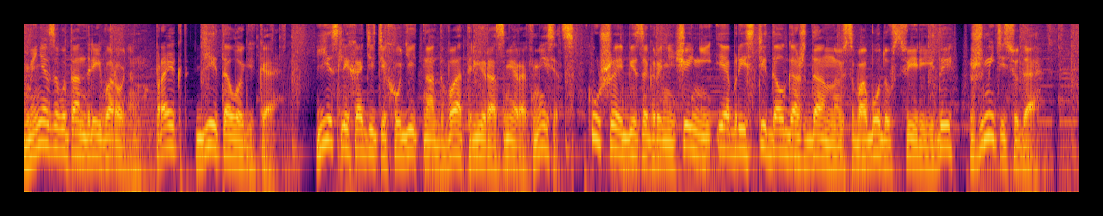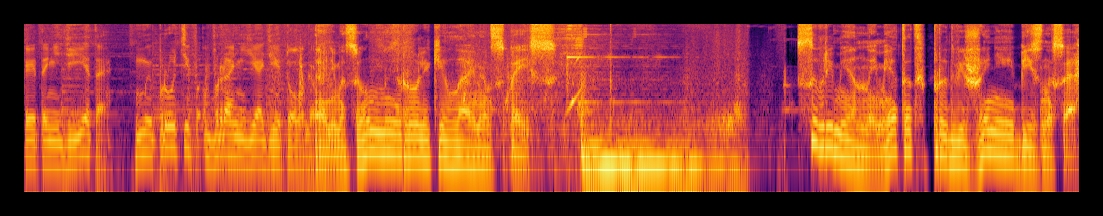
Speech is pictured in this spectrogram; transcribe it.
Меня зовут Андрей Воронин. Проект «Диетологика». Если хотите худеть на 2-3 размера в месяц, кушая без ограничений и обрести долгожданную свободу в сфере еды, жмите сюда. Это не диета. Мы против вранья диетологов. Анимационные ролики Line and Space. Современный метод продвижения бизнеса.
